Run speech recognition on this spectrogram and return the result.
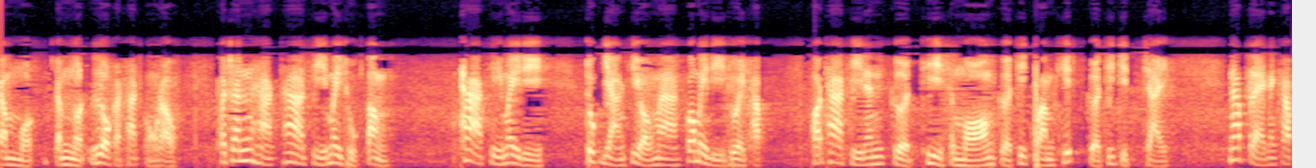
กำหนดกำหนดโลกทัศน์ของเรา เพราะฉะนั้นหากท่าทีไม่ถูกต้อง ท่าทีไม่ดี ทุกอย่างที่ออกมาก็ไม่ดีด้วยครับ เพราะท่าทีนั้นเกิดที่สมองเกิดที่ความคิดเกิดที่จิตใจ น่าแปลกนะครับ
